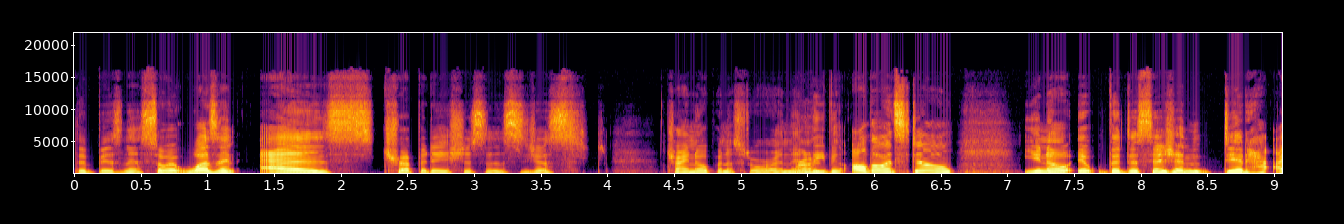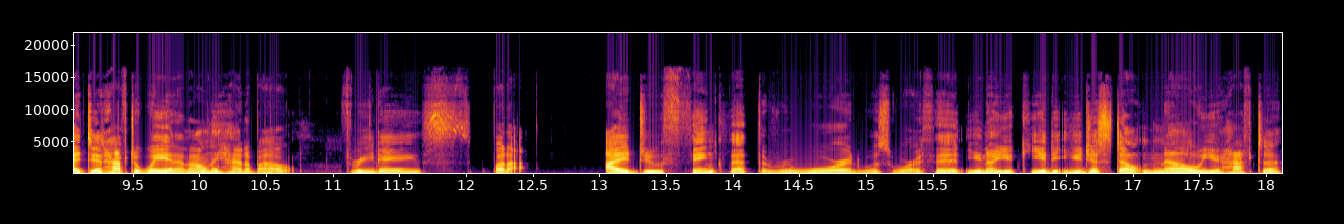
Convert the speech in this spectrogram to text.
the business. So it wasn't as trepidatious as just trying to open a store and then right. leaving. Although it's still, you know, it, the decision did ha- I did have to weigh it, and I only had about three days, but I, I do think that the reward was worth it. You know, you you you just don't know. You have to,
